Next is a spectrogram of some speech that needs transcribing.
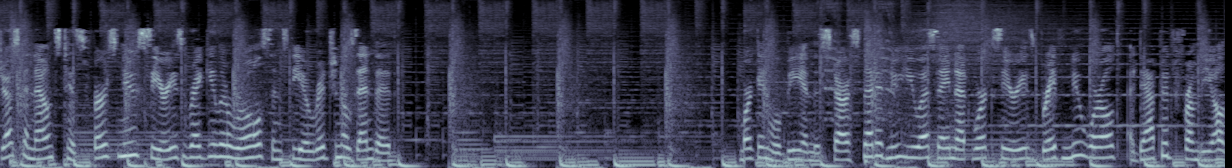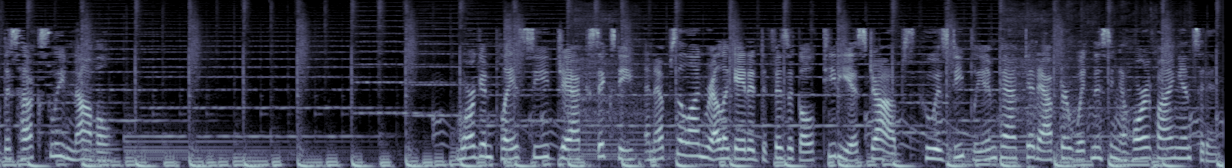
just announced his first new series regular role since the originals ended. Morgan will be in the star-studded new USA Network series Brave New World, adapted from the Aldous Huxley novel. Morgan plays Seed Jack 60, an Epsilon relegated to physical, tedious jobs, who is deeply impacted after witnessing a horrifying incident.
